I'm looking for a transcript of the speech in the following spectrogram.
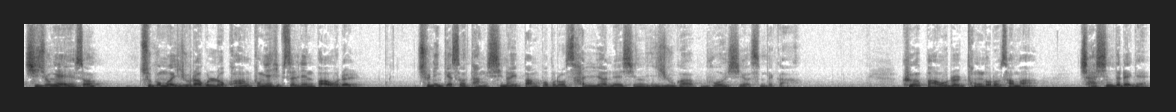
지중해에서 죽음의 유라굴로 광풍에 휩쓸린 바울을 주님께서 당신의 방법으로 살려내신 이유가 무엇이었습니까? 그 바울을 통로로 삼아 자신들에게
